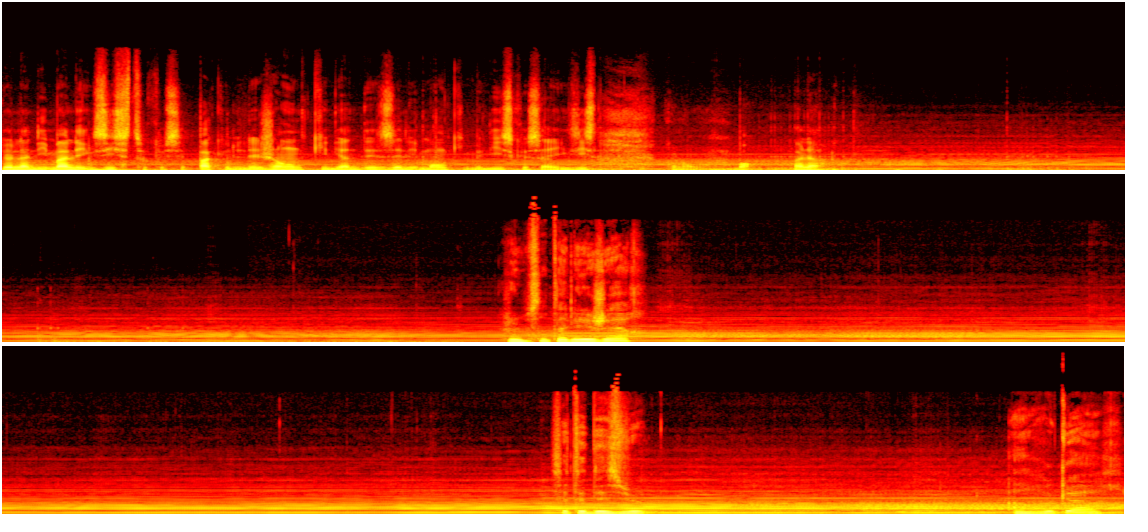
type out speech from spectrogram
que l'animal existe, que c'est pas qu'une légende, qu'il y a des éléments qui me disent que ça existe. Que bon, voilà. Je me sentais légère. C'était des yeux. Regard.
